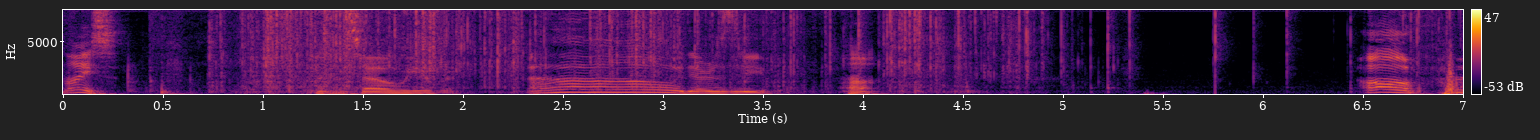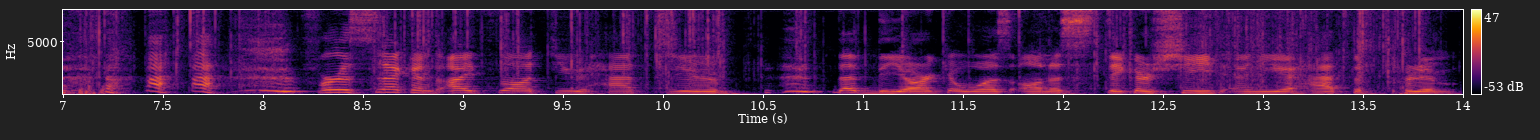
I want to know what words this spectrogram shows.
Nice. So we have, oh, there's the, huh? Oh, for a second I thought you had to, that the Arca was on a sticker sheet and you had to put him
